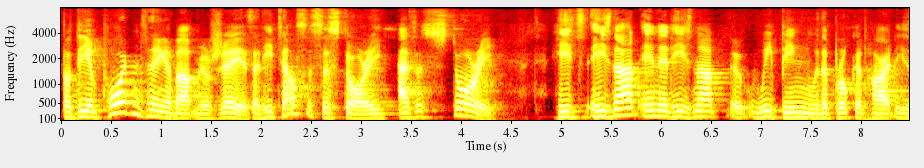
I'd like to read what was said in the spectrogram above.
But the important thing about Murger is that he tells us a story as a story. He's, he's not in it, he's not uh, weeping with a broken heart. He's,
